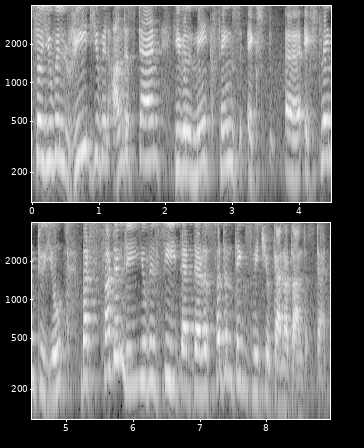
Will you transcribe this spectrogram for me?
So you will read, you will understand, he will make things exp- uh, explain to you, but suddenly you will see that there are certain things which you cannot understand.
